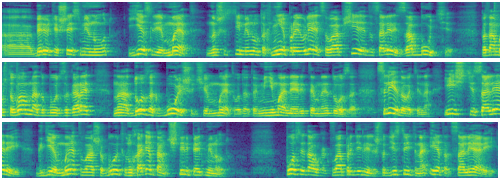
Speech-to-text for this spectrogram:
э, берете 6 минут, если MET на 6 минутах не проявляется, вообще этот солярий забудьте. Потому что вам надо будет загорать на дозах больше, чем МЭТ, вот эта минимальная эритемная доза. Следовательно, ищите солярий, где МЭТ ваша будет, ну хотя бы там 4-5 минут. После того, как вы определили, что действительно этот солярий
